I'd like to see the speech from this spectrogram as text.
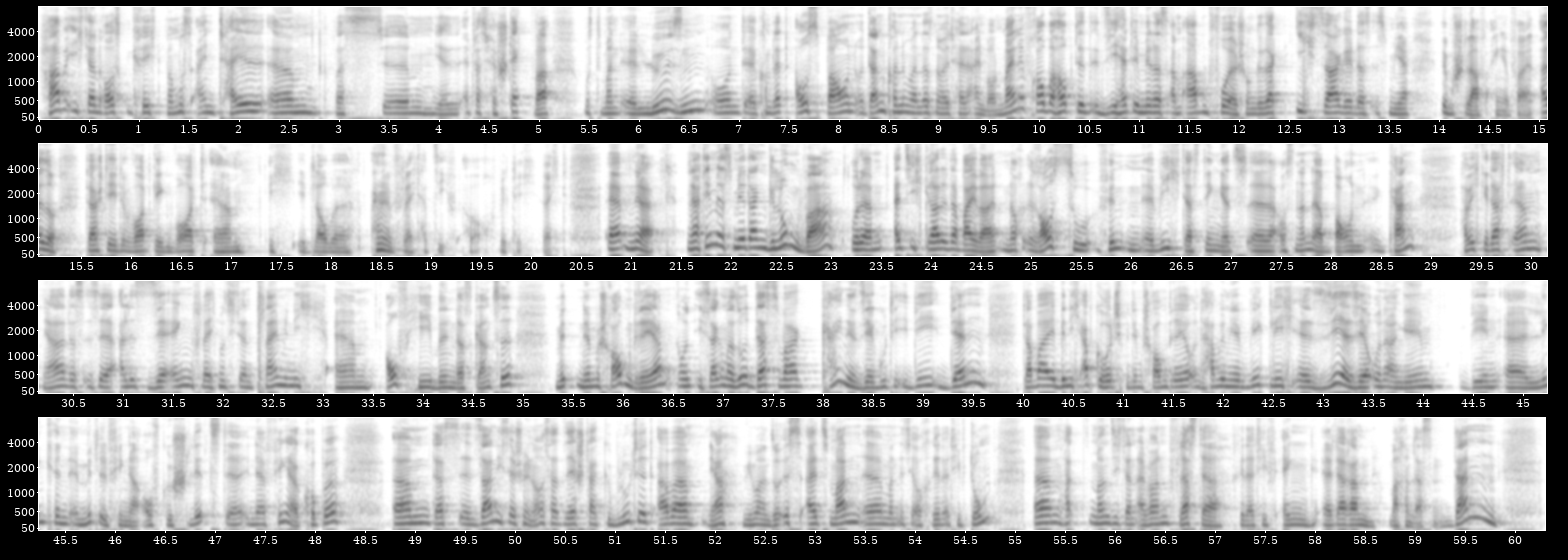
habe ich dann rausgekriegt, man muss einen Teil, ähm, was ähm, ja, etwas versteckt war, musste man äh, lösen und äh, komplett ausbauen und dann konnte man das neue Teil einbauen. Meine Frau behauptet, sie hätte mir das am Abend vorher schon gesagt. Ich sage, das ist mir im Schlaf eingefallen. Also, da steht Wort gegen Wort. Ähm, ich glaube, vielleicht hat sie aber auch wirklich recht. Ähm, ja, nachdem es mir dann gelungen war, oder als ich gerade dabei war, noch rauszufinden, äh, wie ich das Ding jetzt äh, auseinanderbauen kann, habe ich gedacht, ähm, ja, das ist ja alles sehr eng. Vielleicht muss ich da ein klein wenig ähm, aufhebeln, das Ganze, mit einem Schraubendreher. Und ich sage mal so, das war keine sehr gute Idee, denn dabei bin ich abgerutscht mit dem Schraubendreher und habe mir wirklich äh, sehr, sehr unangenehm den äh, linken äh, Mittelfinger aufgeschlitzt äh, in der Fingerkuppe. Ähm, das äh, sah nicht sehr schön aus, hat sehr stark geblutet, aber ja, wie man so ist als Mann, äh, man ist ja auch relativ dumm, ähm, hat man sich dann einfach ein Pflaster relativ eng äh, daran machen lassen. Dann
